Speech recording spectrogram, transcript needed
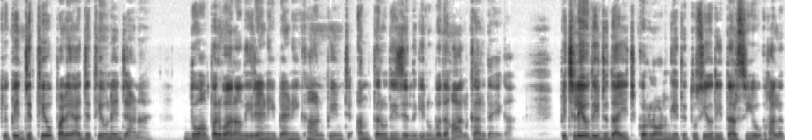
ਕਿਉਂਕਿ ਜਿੱਥੇ ਉਹ ਪਲਿਆ, ਜਿੱਥੇ ਉਹਨੇ ਜਾਣਾ ਹੈ ਦੋਹਾਂ ਪਰਿਵਾਰਾਂ ਦੀ ਰਹਿਣੀ ਬਹਿਣੀ ਖਾਣ ਪੀਣ 'ਚ ਅੰਤਰ ਉਹਦੀ ਜ਼ਿੰਦਗੀ ਨੂੰ ਬਦਹਾਲ ਕਰ ਦੇਗਾ ਪਿਛਲੇ ਉਹਦੀ ਜੁਦਾਈ 'ਚ ਕੁਰਲਾਉਣਗੇ ਤੇ ਤੁਸੀਂ ਉਹਦੀ ਤਰਸਯੋਗ ਹਾਲਤ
